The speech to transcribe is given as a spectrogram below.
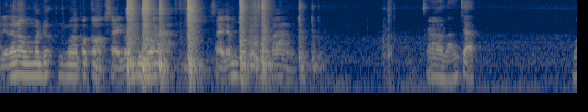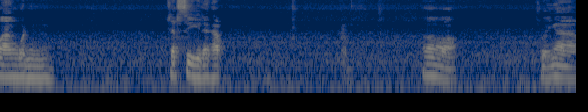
เดี๋ยวเราลองมามาประกอบใส่รถดูว่า ใส่แล้วมันจะเป็นยังไงบ้างอ้าวหลังจาก วางบนแชสซีนะครับก็สวยงาม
